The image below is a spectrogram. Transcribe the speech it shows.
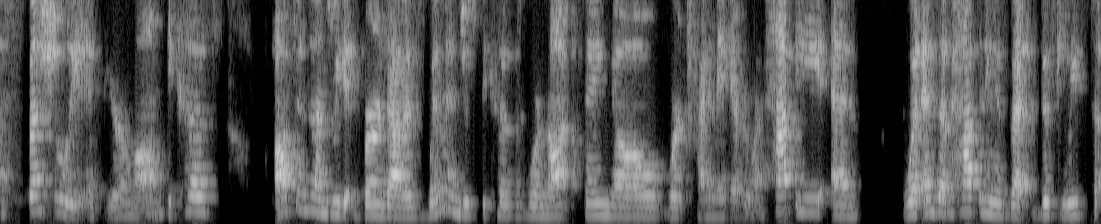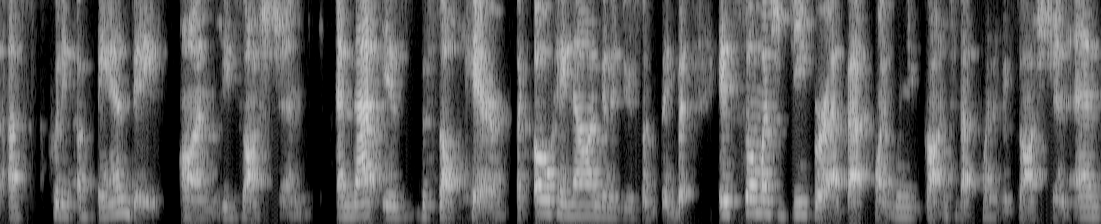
especially if you're a mom, because oftentimes we get burned out as women just because we're not saying no, we're trying to make everyone happy. And what ends up happening is that this leads to us putting a band aid on the exhaustion. And that is the self care. Like, oh, okay, now I'm going to do something. But it's so much deeper at that point when you've gotten to that point of exhaustion. And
